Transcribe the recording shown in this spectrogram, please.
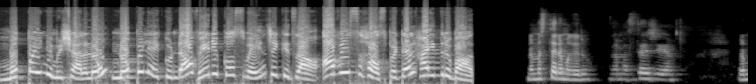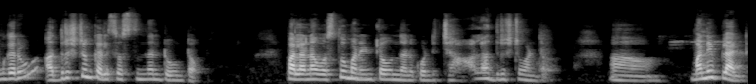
ముప్పై నిమిషాలలో నొప్పి లేకుండా వేడికోస్ స్వయం చికిత్స. ఆవేశ హాస్పిటల్ హైదరాబాద్. నమస్తే రమగారు. నమస్తే జయ. రమగారు అదృష్టం కలిసి వస్తుందంటూ ఉంటాం. పలానా వస్తువు మన ఇంట్లో ఉందనుకోండి చాలా అదృష్టం అంటాం. ఆ, మనీ ప్లాంట్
